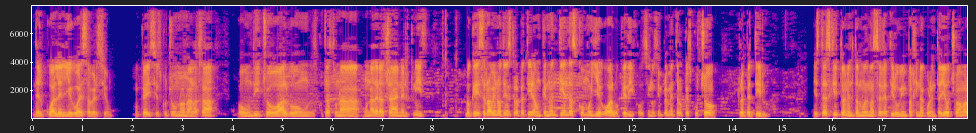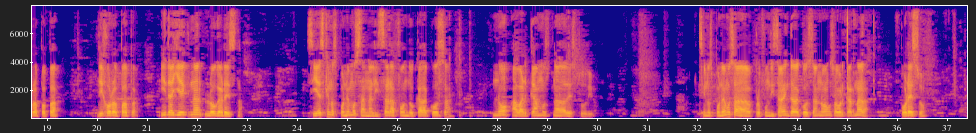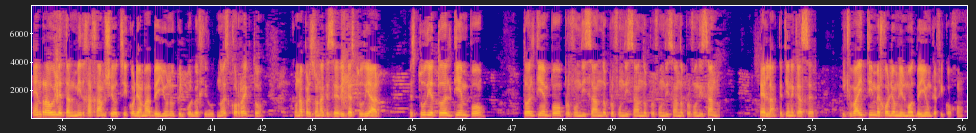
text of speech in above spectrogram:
del cual él llegó a esa versión. ¿Ok? Si escuchó un alajá o un dicho o algo, escuchaste una, una derachá en el knis, lo que dice el rabino tienes que repetir, aunque no entiendas cómo llegó a lo que dijo, sino simplemente lo que escuchó, repetirlo. Y está escrito en el Talmud Maseje Tirubín, página 48, ama Rapapá. Dijo Rapapa, Ida yekna logaresna si es que nos ponemos a analizar a fondo cada cosa, no abarcamos nada de estudio. Si nos ponemos a profundizar en cada cosa, no vamos a abarcar nada. Por eso, en Raúl Talmid Jajam No es correcto que una persona que se dedica a estudiar estudie todo el tiempo, todo el tiempo profundizando, profundizando, profundizando, profundizando. Ella, ¿qué tiene que hacer?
